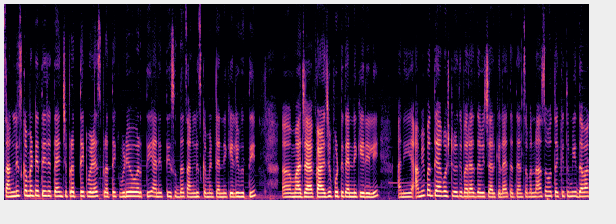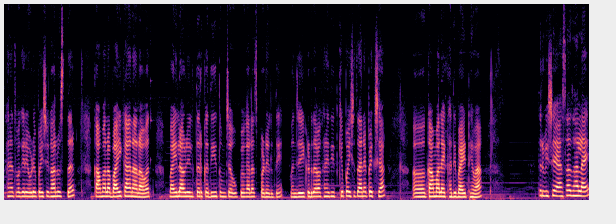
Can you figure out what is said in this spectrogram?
चांगलीच कमेंट येते जे त्यांची प्रत्येक वेळेस प्रत्येक व्हिडिओवरती आणि तीसुद्धा चांगलीच कमेंट त्यांनी केली होती. माझ्या काळजीपोटी त्यांनी केलेली. आणि आम्ही पण त्या गोष्टीवरती बऱ्याचदा विचार केला आहे तर त्यांचं म्हणणं असं होतं की तुम्ही दवाखान्यात वगैरे एवढे पैसे घालूच तर कामाला बाई काय ना लावत बाई लावलेली तर कधीही तुमच्या उपयोगालाच पडेल ते. म्हणजे इकडे दवाखान्यात इतके पैसे जाण्यापेक्षा कामाला एखादी बाई ठेवा. तर विषय असा झाला आहे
